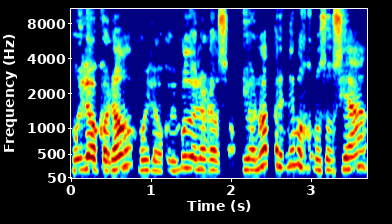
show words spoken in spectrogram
muy loco, ¿no? Muy loco y muy doloroso. Digo, no aprendemos como sociedad,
